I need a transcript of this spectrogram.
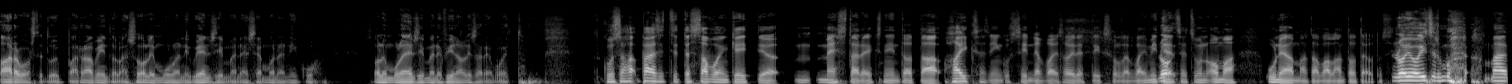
arvostetuimpaan ravintolaan. Se oli mulle niin kuin ensimmäinen semmoinen, niin kuin, se oli mulle ensimmäinen finaalisarjavoitto kun sä pääsit sitten Savoin keittiömestariksi, niin tota, haiksa niin sinne vai soitettiinko sulle vai miten no, se sun oma unelma tavallaan toteutui? No joo, itse asiassa mä, mä,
